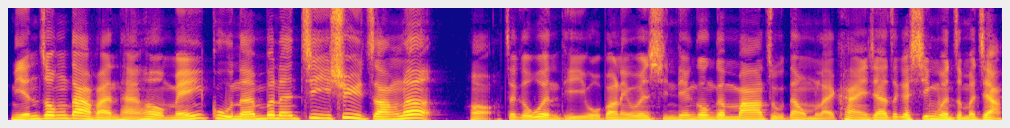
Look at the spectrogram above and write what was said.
年终大反弹后，美股能不能继续涨呢？哦，这个问题我帮你问行天宫跟妈祖，但我们来看一下这个新闻怎么讲。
